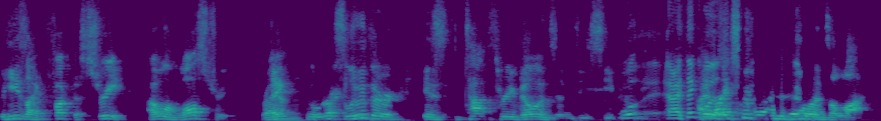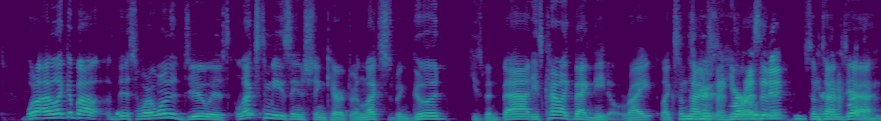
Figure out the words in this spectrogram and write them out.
he's like fuck the street. I want Wall Street, right? Lex Luthor is top three villains in DC. for well, me. I think I was like Superman villains a lot. what I like about this. What I want to do is Lex to me is an interesting character, and Lex has been good. He's been bad. He's kind of like Magneto, right? Like sometimes you been hear president. sometimes yeah,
